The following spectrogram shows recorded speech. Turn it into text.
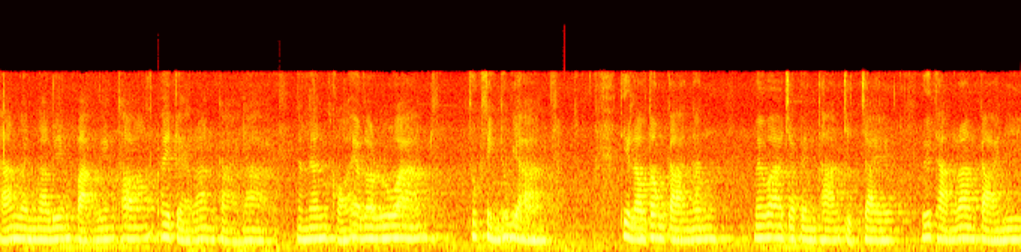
หาเงินมาเลี้ยงปากเลี้ยงท้องให้แก่ร่างกายได้ ดังนั้นขอให้เรารู้ว่าทุกสิ่งทุกอย่าง ที่เราต้องการนั้น ไม่ว่าจะเป็นทางจิตใจหรือทางร่างกายนี้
